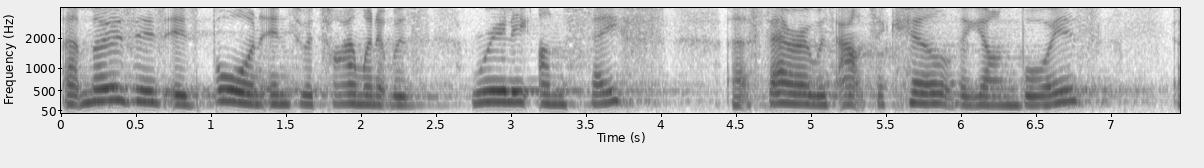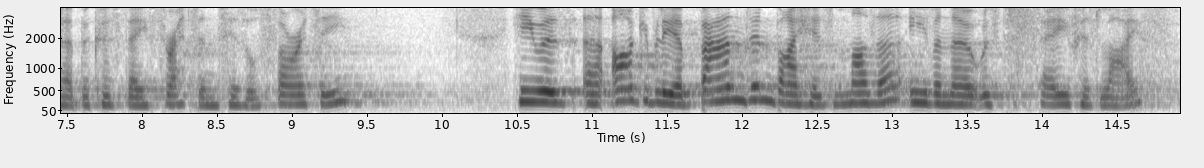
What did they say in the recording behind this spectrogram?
uh, Moses is born into a time when it was really unsafe. Uh, Pharaoh was out to kill the young boys uh, because they threatened his authority. He was uh, arguably abandoned by his mother, even though it was to save his life.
